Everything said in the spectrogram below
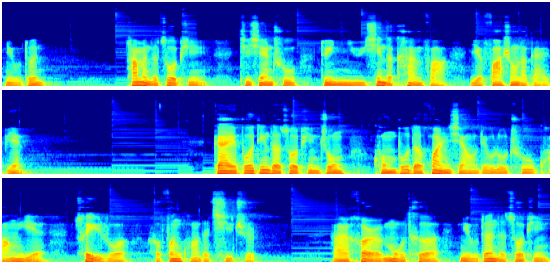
纽顿，他们的作品。体现出对女性的看法也发生了改变。盖伯丁的作品中，恐怖的幻想流露出狂野、脆弱和疯狂的气质；而赫尔穆特·纽顿的作品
